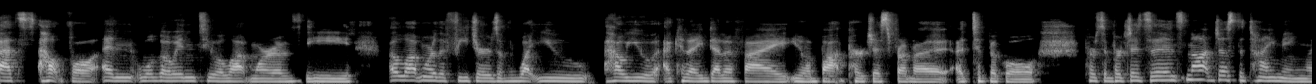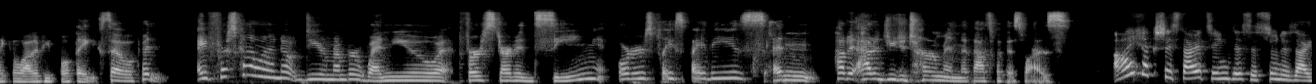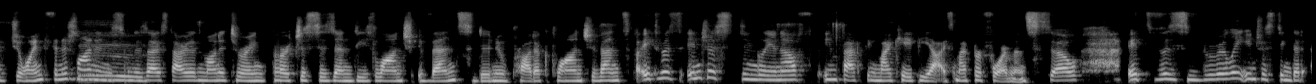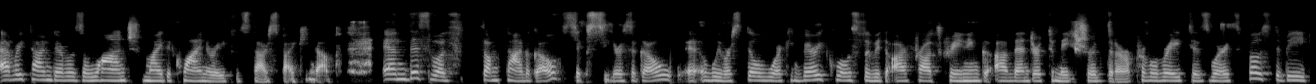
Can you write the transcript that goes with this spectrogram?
that's helpful and we'll go into a lot more of the a lot more of the features of what you how you uh, can identify you know a bot purchase from a, a typical person purchase and it's not just the timing like a lot of people think so but I first kind of want to know do you remember when you first started seeing orders placed by these and how did how did you determine that that's what this was? I actually started seeing this as soon as I joined Finish Line mm. and as soon as mm. I started monitoring purchases and these launch events, the new product launch events. It was interestingly enough impacting my KPIs, my performance. So it was really interesting that every time there was a launch, my decline rate would start spiking up. And this was some time ago, six years ago. Uh, we were still working very closely with our fraud screening uh, vendor to make sure that our approval rate is where it's supposed to be,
